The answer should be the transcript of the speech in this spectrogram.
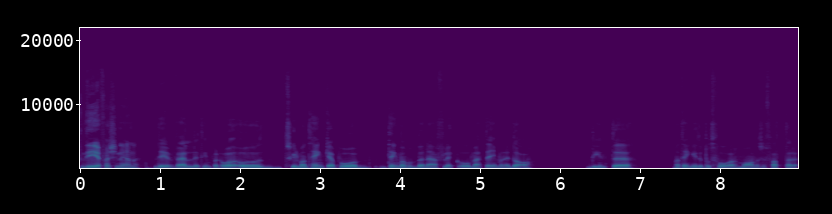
Det är fascinerande. Det är väldigt imponerande. Och, och skulle man tänka på, tänker man på Ben Affleck och Matt Damon idag. Det är inte, man tänker inte på två manusförfattare.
